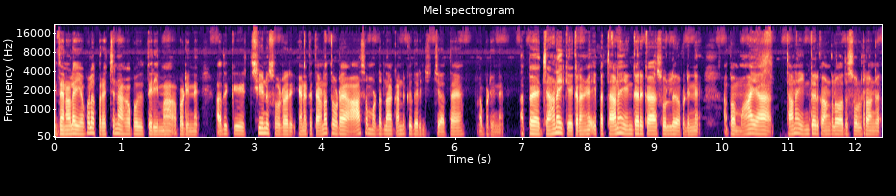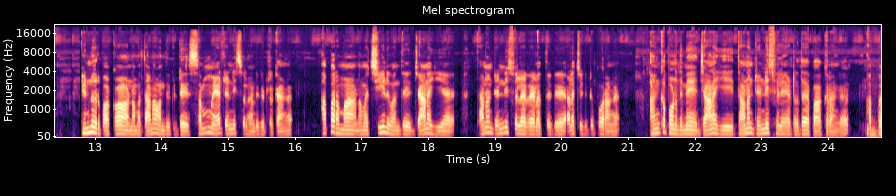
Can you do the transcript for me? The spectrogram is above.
இதனால் எவ்வளோ பிரச்சனை ஆக போகுது தெரியுமா? அப்படின்னு. அதுக்கு சீனு சொல்கிறாரு எனக்கு தனத்தோட ஆசை மட்டும்தான் கண்ணுக்கு தெரிஞ்சிச்சு அத்தை அப்படின்னு. அப்போ ஜானகி கேட்குறாங்க இப்போ தனம் எங்கே இருக்கா? சொல்லு அப்படின்னு. அப்போ மாயா தனம் எங்கே இருக்காங்களோ அதை சொல்கிறாங்க இன்னொரு பக்கம் நம்ம தனம் வந்துக்கிட்டு செம்மையாக டென்னிஸ் விளையாண்டுக்கிட்டு இருக்காங்க. அப்புறமா நம்ம சீனு வந்து ஜானகியை தனம் டென்னிஸ் விளையாடுற இடத்துக்கு அழைச்சிக்கிட்டு போகிறாங்க அங்கே போனதுமே ஜானகி தனம் டென்னிஸ் விளையாடுறத பார்க்குறாங்க அப்போ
